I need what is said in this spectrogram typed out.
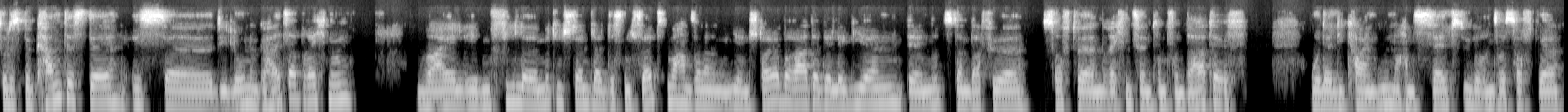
So das bekannteste ist äh, die Lohn- und Gehaltsabrechnung weil eben viele Mittelständler das nicht selbst machen, sondern ihren Steuerberater delegieren. Der nutzt dann dafür Software, ein Rechenzentrum von Datev oder die KMU machen es selbst über unsere Software.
